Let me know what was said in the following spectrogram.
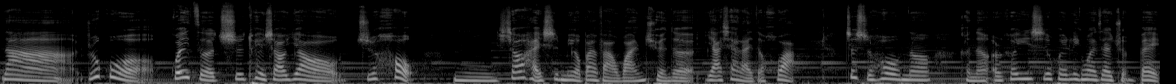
那如果规则吃退烧药之后，嗯，烧还是没有办法完全的压下来的话，这时候呢，可能儿科医师会另外再准备，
